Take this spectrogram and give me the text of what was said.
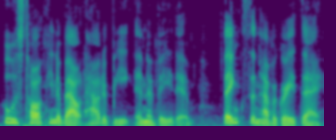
who is talking about how to be innovative. Thanks and have a great day.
